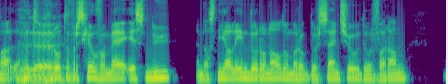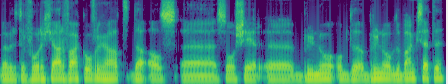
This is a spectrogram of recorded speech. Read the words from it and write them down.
Maar Dus, het eh, grote verschil voor mij is nu, en dat is niet alleen door Ronaldo, maar ook door Sancho, door Varane. We hebben het er vorig jaar vaak over gehad, dat als Solskjaer eh, Bruno, op de, Bruno op de bank zette,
